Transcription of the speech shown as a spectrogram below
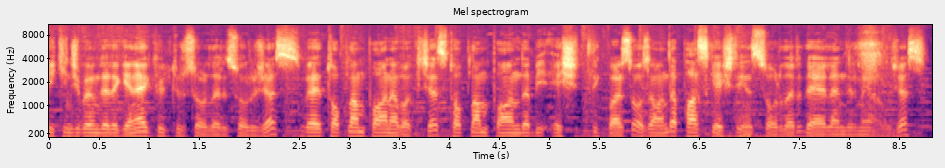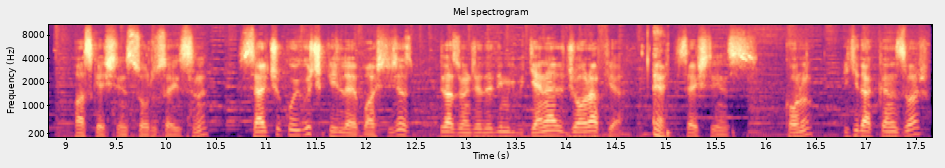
İkinci bölümde de genel kültür soruları soracağız ve toplam puana bakacağız. Toplam puanda bir eşitlik varsa o zaman da pas geçtiğiniz soruları değerlendirmeye alacağız. Pas geçtiğiniz soru sayısını. Selçuk Uyguçgil ile başlayacağız. Biraz önce dediğim gibi genel coğrafya Evet. seçtiğiniz konu. 2 dakikanız var.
